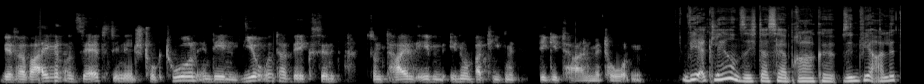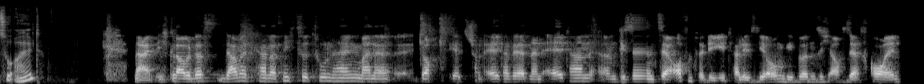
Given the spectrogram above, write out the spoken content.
Wir verweigern uns selbst in den Strukturen, in denen wir unterwegs sind, zum Teil eben innovativen digitalen Methoden. Wie erklären sich das, Herr Brake? Sind wir alle zu alt? Nein, ich glaube, dass, damit kann das nicht zu tun hängen. Meine doch jetzt schon älter werdenden Eltern, ähm, die sind sehr offen für Digitalisierung, die würden sich auch sehr freuen.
